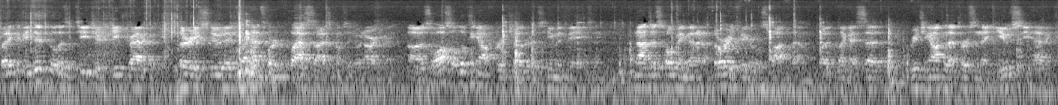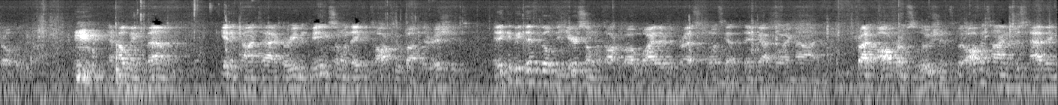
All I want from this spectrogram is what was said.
But it can be difficult as a teacher to keep track of 30 students, and that's where class size comes into an argument. Uh, so also looking out for each other as human beings, not just hoping that an authority figure will spot them, but like I said, reaching out to that person that you see having trouble, and helping them get in contact, or even being someone they can talk to about their issues. And it can be difficult to hear someone talk about why they're depressed and what's got, they've got going on, and try to offer them solutions, but oftentimes just having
